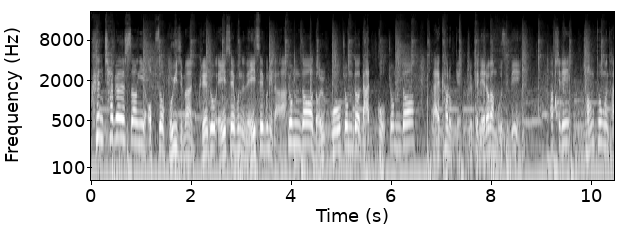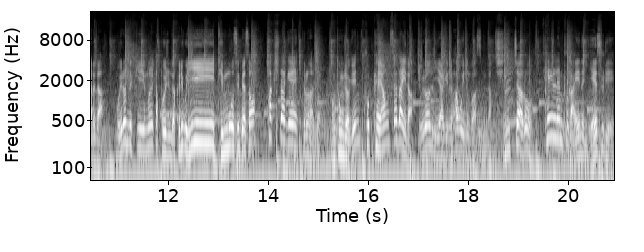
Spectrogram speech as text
큰 차별성이 없어 보이지만 그래도 A7은 A7이다. 좀 더 넓고 좀 더 낮고 좀 더 날카롭게 이렇게 내려간 모습이 확실히 정통은 다르다. 뭐 이런 느낌을 딱 보여줍니다. 그리고 이 뒷모습에서 확실하게 드러나죠. 정통적인 쿠페형 세단이다. 뭐 이런 이야기를 하고 있는 것 같습니다. 진짜로 테일램프 라인은 예술이에요.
